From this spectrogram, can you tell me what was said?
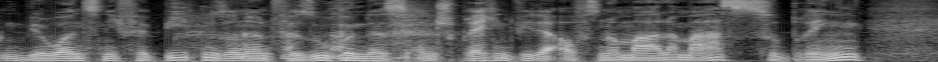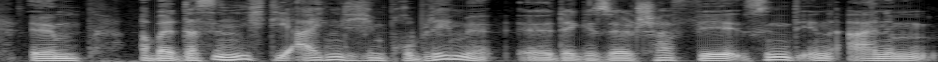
wir wollen es nicht verbieten, sondern versuchen das entsprechend wieder aufs normale Maß zu bringen. Ähm, aber das sind nicht die eigentlichen Probleme äh, der Gesellschaft. Wir sind in einem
